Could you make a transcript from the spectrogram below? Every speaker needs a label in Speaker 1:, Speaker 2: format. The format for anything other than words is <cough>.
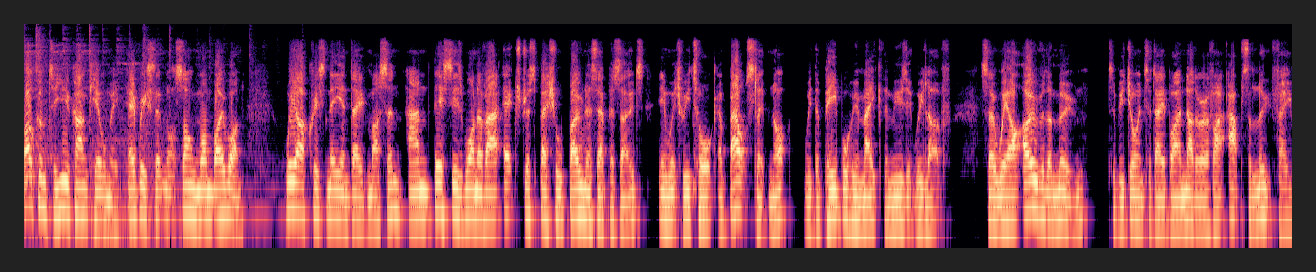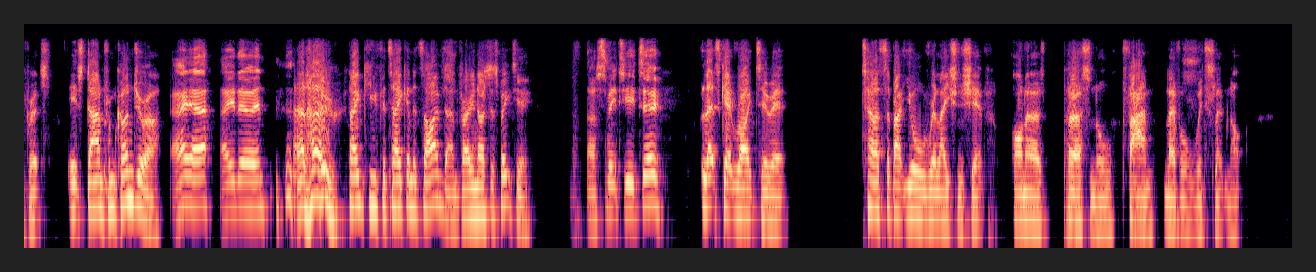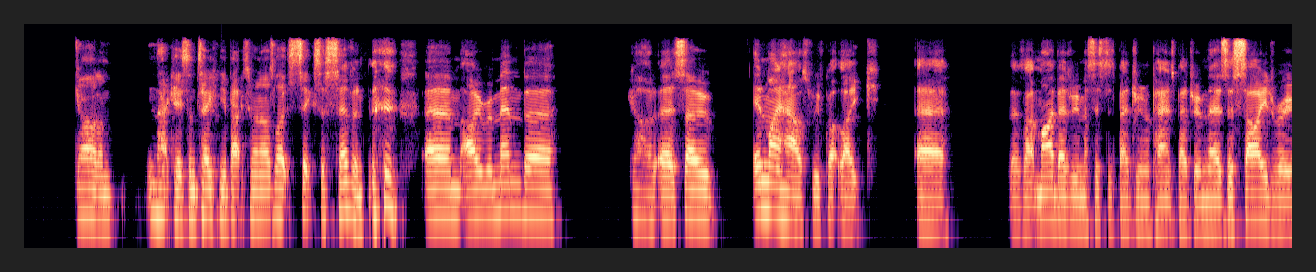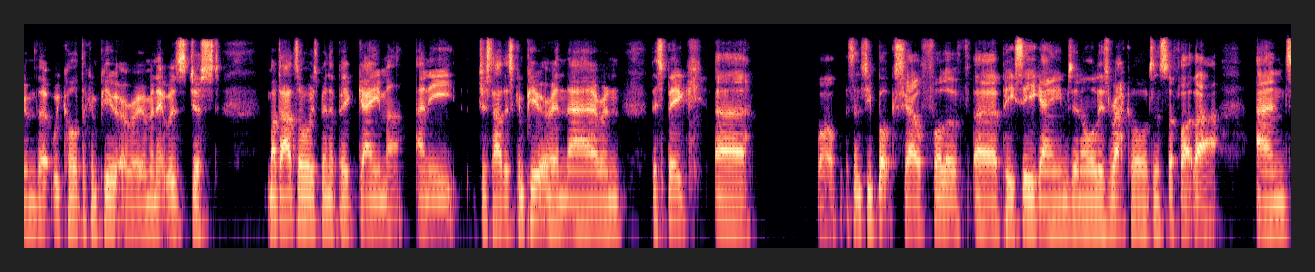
Speaker 1: Welcome to You Can't Kill Me, every Slipknot song one by one. We are Chris Nee and Dave Musson, and this is one of our extra special bonus episodes in which we talk about Slipknot with the people who make the music we love. So we are over the moon to be joined today by another of our absolute favourites. It's Dan from Conjurer.
Speaker 2: Hiya, how you doing? <laughs>
Speaker 1: Hello, thank you for taking the time, Dan. Very nice to speak to you.
Speaker 2: Nice to speak to you too.
Speaker 1: Let's get right to it. Tell us about your relationship on a personal fan level with Slipknot.
Speaker 2: God, I'm in that case, I'm taking you back to when I was like six or seven. <laughs> um, I remember, God, uh, so in my house we've got like, uh, there's like my bedroom, my sister's bedroom, my parents' bedroom. There's a side room that we called the computer room, and it was just my dad's always been a big gamer, and he just had this computer in there and this big, uh, well, essentially bookshelf full of uh, PC games and all his records and stuff like that. And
